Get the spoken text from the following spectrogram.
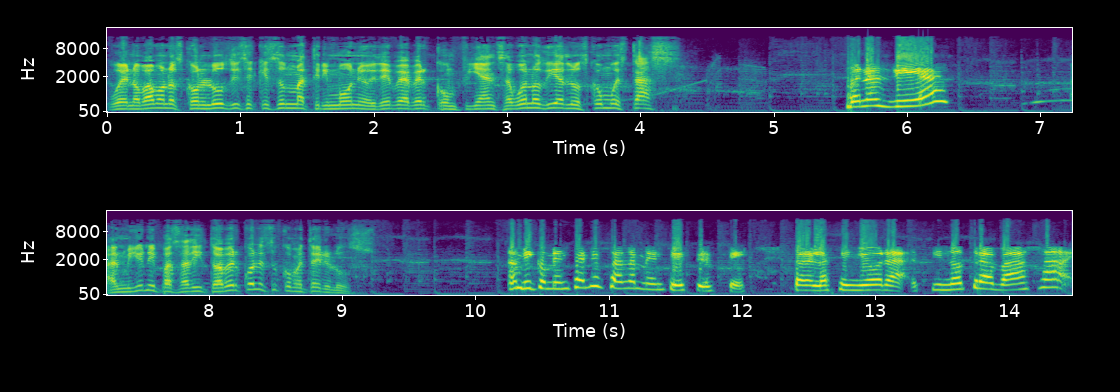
Bueno, vámonos con Luz. Dice que es un matrimonio y debe haber confianza. Buenos días, Luz. ¿Cómo estás? Buenos días. Al millón y pasadito. A ver, ¿cuál es tu comentario, Luz? A mi comentario solamente es este. Para la señora, si no trabaja,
